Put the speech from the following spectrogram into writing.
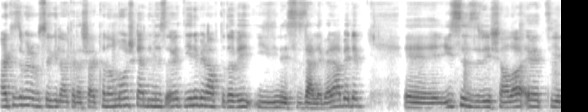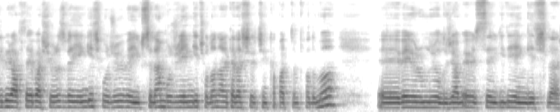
Herkese merhaba sevgili arkadaşlar. Kanalıma hoş geldiniz. Evet yeni bir haftada ve yine sizlerle beraberim. Ee, iyisinizdir inşallah. Evet yeni bir haftaya başlıyoruz ve Yengeç Burcu ve Yükselen Burcu Yengeç olan arkadaşlar için kapattım falımı. Ee, ve yorumluyor olacağım. Evet sevgili Yengeçler.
